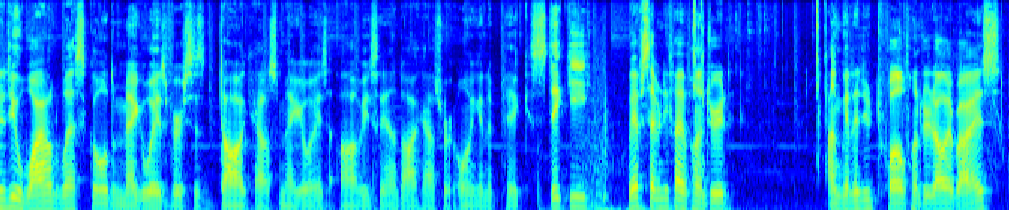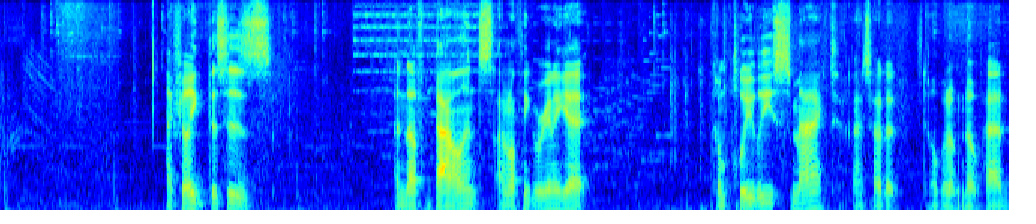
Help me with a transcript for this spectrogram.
to do Wild West Gold Megaways versus Doghouse Megaways. Obviously on Doghouse we're only to pick Sticky. We have 7,500. I'm to do $1,200 buys. I feel like this is enough balance. I don't think we're to get completely smacked. I just had to open up Notepad.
